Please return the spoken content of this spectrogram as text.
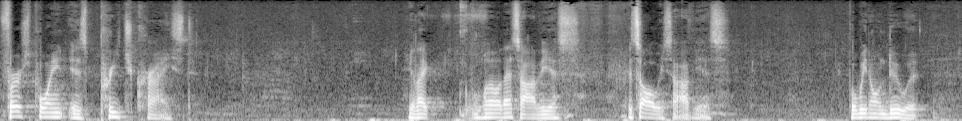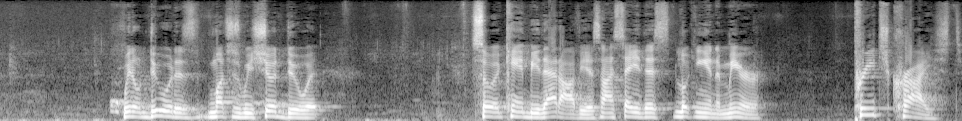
First point is preach Christ. You're like, well, that's obvious. It's always obvious. But we don't do it. We don't do it as much as we should do it. So it can't be that obvious. I say this looking in the mirror. Preach Christ.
